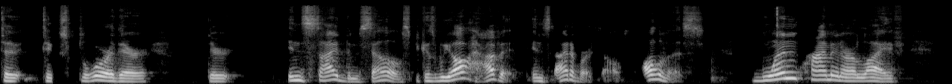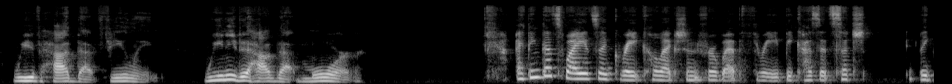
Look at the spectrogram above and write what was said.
to to explore their their inside themselves because we all have it inside of ourselves all of us. One time in our life we've had that feeling. We need to have that more. I think that's why it's a great collection for Web3 because it's such like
